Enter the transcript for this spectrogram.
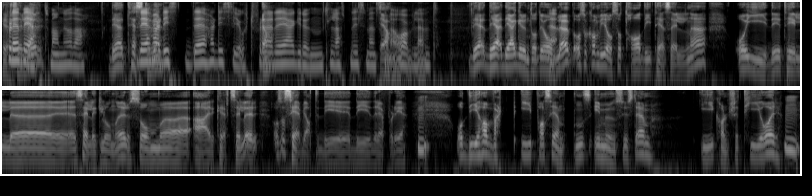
For det vet man jo da. Det tester Det har, vi. de, det har disse gjort, for Ja. det er grunnen til at disse menneskene Ja. har overlevd. Det, det, det er grunnen til at de har overlevd. Og så kan vi også ta de T-cellene og gi de til uh, cellekloner som uh, er kreftceller, og så ser vi at de, de dreper de. Mm. Og de har vært i pasientens immunsystem i kanskje ti år Mm.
